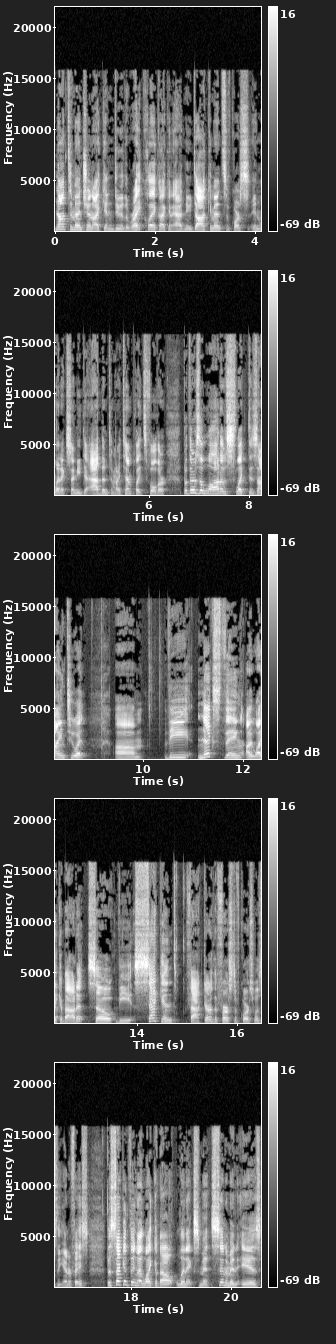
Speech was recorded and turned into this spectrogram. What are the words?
Not to mention I can do the right click, I can add new documents. Of course, in Linux, I need to add them to my templates folder, but there's a lot of slick design to it. Um, the next thing I like about it, so the second factor. The first, of course, was the interface. The second thing I like about Linux Mint Cinnamon is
